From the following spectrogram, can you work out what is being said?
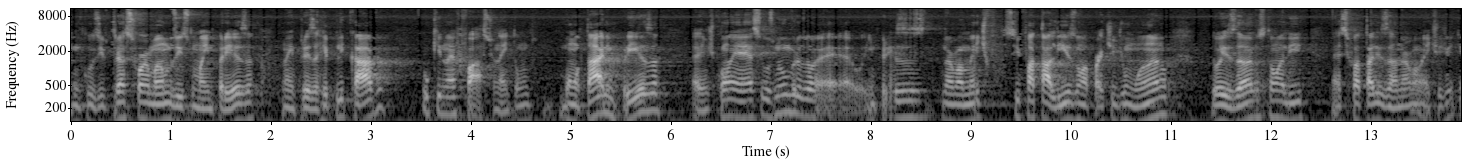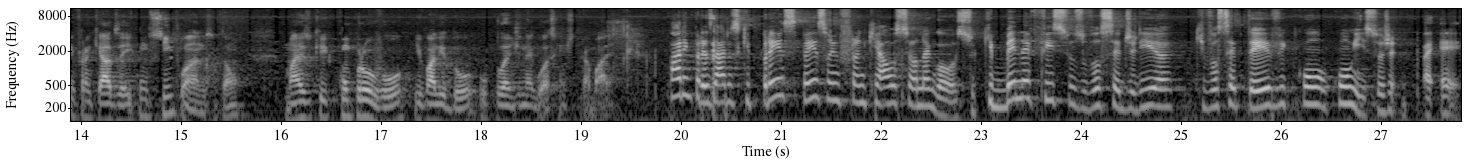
inclusive, transformamos isso numa empresa, numa empresa replicável, o que não é fácil. Né? Então, montar empresa, a gente conhece os números, é, empresas normalmente se fatalizam a partir de um ano, dois anos, estão ali né, se fatalizando normalmente. A gente tem franqueados aí com cinco anos, então mais do que comprovou e validou o plano de negócio que a gente trabalha. Para empresários que pensam em franquear o seu negócio, que benefícios você diria que você teve com, com isso? A, gente, é, é,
